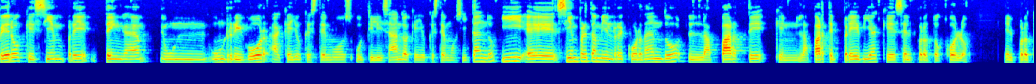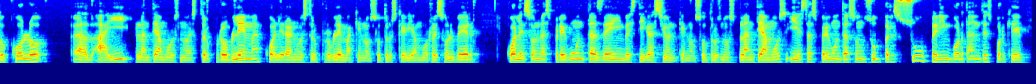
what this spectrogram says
pero que siempre tenga un, rigor aquello que estemos utilizando, aquello que estemos citando y eh, siempre también recordando la parte, que, la parte previa que es el protocolo. El protocolo ah, ahí planteamos nuestro problema, cuál era nuestro problema que nosotros queríamos resolver, cuáles son las preguntas de investigación que nosotros nos planteamos y estas preguntas son súper, súper importantes porque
